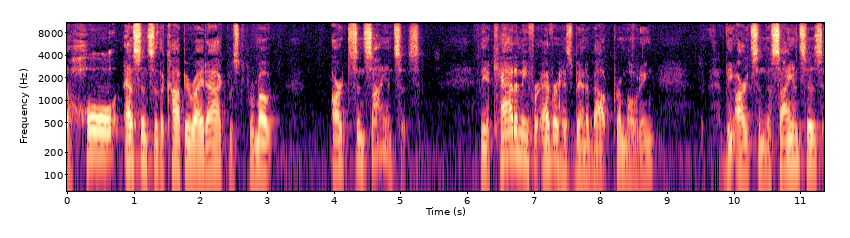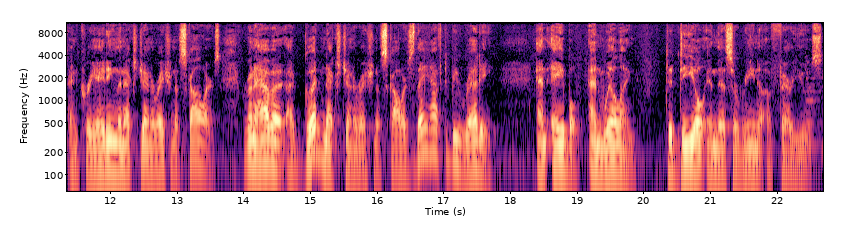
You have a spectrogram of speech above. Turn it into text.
The whole essence of the Copyright Act was to promote arts and sciences. The Academy forever has been about promoting the arts and the sciences and creating the next generation of scholars. We're going to have a, a good next generation of scholars, they have to be ready and able and willing to deal in this arena of fair use.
